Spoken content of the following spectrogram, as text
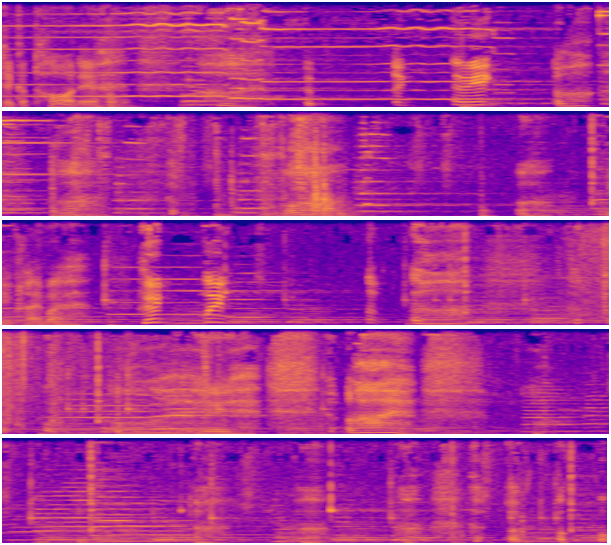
แต่กับท่อเนี่ยเฮ้ยอ้ยโอ้โอ้โอ้โอ้มีใครไหมเฮ้ยเฮ้ยอ้อโอ้ยโอ้ยโอ้โอ้โอ้โอ้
